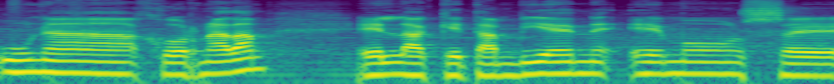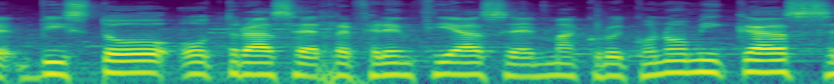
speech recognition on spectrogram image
una jornada en la que también hemos eh, visto otras eh, referencias eh, macroeconómicas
